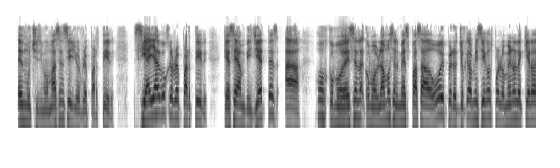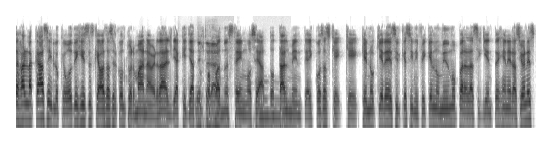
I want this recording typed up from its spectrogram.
es muchísimo más sencillo repartir. Si hay algo que repartir, que sean billetes a Oh, como dicen, como hablamos el mes pasado, hoy, pero yo que a mis hijos por lo menos le quiero dejar la casa y lo que vos dijiste es que vas a hacer con tu hermana, ¿verdad? El día que ya tus papás no estén, o sea, totalmente. Hay cosas que, que, que no quiere decir que signifiquen lo mismo para las siguientes generaciones.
